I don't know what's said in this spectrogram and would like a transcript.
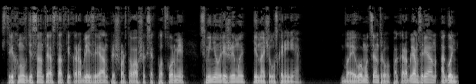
Стряхнув десант и остатки кораблей «Зриан», пришвартовавшихся к платформе, сменил режимы и начал ускорение. Боевому центру, по кораблям «Зриан» огонь!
